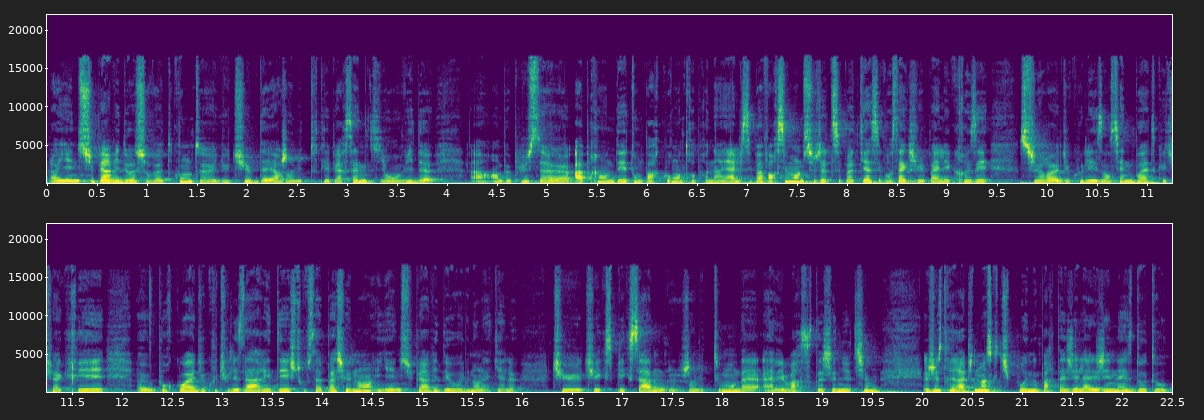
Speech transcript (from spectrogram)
Alors il y a une super vidéo sur votre compte euh, YouTube. D'ailleurs, j'invite toutes les personnes qui ont envie de euh, un peu plus euh, appréhender ton parcours entrepreneurial. C'est pas forcément le sujet de ce podcast, c'est pour ça que je vais pas aller creuser sur euh, du coup les anciennes boîtes que tu as créées, euh, pourquoi du coup tu les as arrêtées. Je trouve ça passionnant. Il y a une super vidéo dans laquelle tu, tu expliques ça, donc j'invite tout le monde à, à aller voir sur ta chaîne YouTube. Juste très rapidement, est-ce que tu pourrais nous partager la genèse d'Auto?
